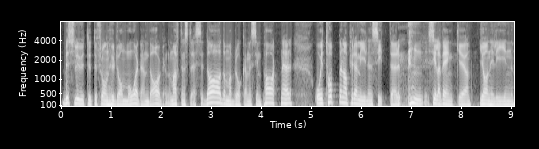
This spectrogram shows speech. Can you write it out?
beslut utifrån hur de mår den dagen. De har haft en stressig dag, de har bråkat med sin partner, och i toppen av pyramiden sitter Silla Bänke, Jan Helin,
